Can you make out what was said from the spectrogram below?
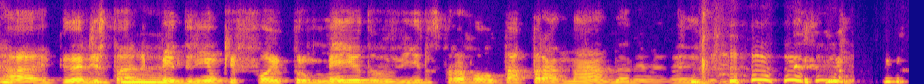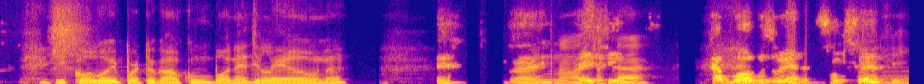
Ai, grande história de. Pedrinho que foi pro meio do vírus pra voltar pra nada, né? E colou em Portugal com um boné de leão, né? Ai, Nossa, enfim, cara. acabou a buzoeira. Assunto sério. Enfim.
